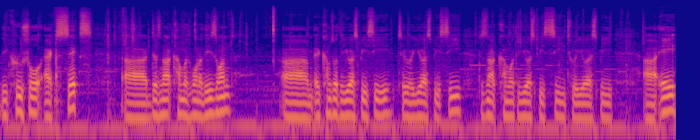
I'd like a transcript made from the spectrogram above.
the Crucial X6 does not come with one of these ones. Um, it comes with a USB-C to a USB-C. Does not come with a USB-C to a USB-A.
